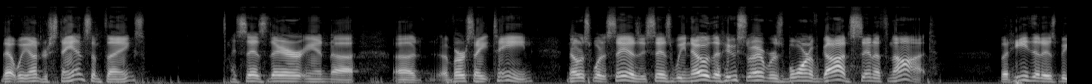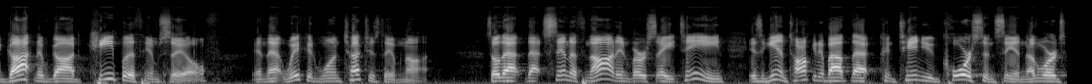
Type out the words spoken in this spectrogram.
that we understand some things. It says there in uh, uh, verse 18, notice what it says. It says, We know that whosoever is born of God sinneth not, but he that is begotten of God keepeth himself, and that wicked one toucheth him not. So that, that sinneth not in verse 18 is again talking about that continued course in sin. In other words,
